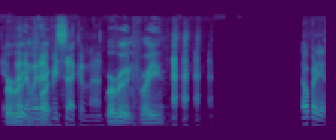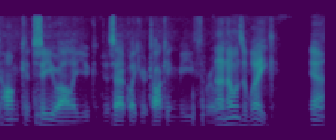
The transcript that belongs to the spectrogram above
get We're rooting with for every second, man. We're rooting for you. Nobody at home can see you, Ollie. You can just act like you're talking me through no, it. no one's awake. Yeah.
